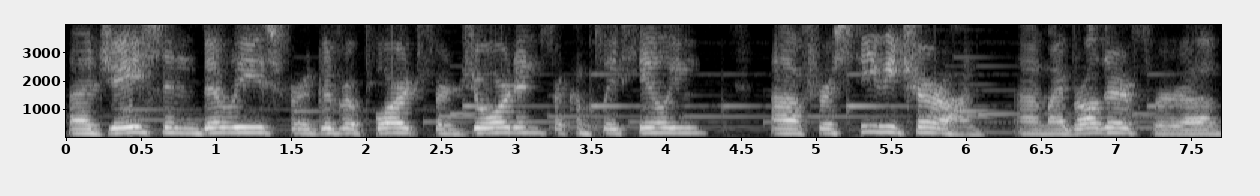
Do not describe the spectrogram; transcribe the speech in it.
Uh, Jason Billies for a good report, for Jordan for complete healing, uh, for Stevie Churon, uh, my brother, for uh,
